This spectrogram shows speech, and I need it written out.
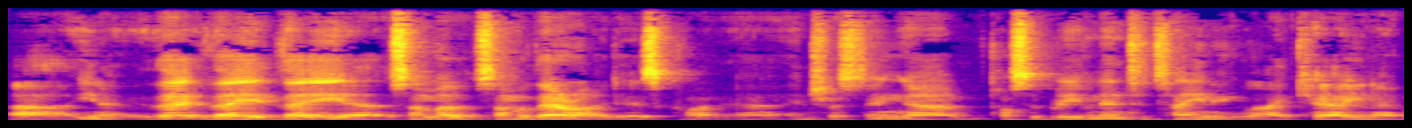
uh, you know, they, they, they, uh, some of some of their ideas are quite uh, interesting, um, possibly even entertaining. Like, uh, you know,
